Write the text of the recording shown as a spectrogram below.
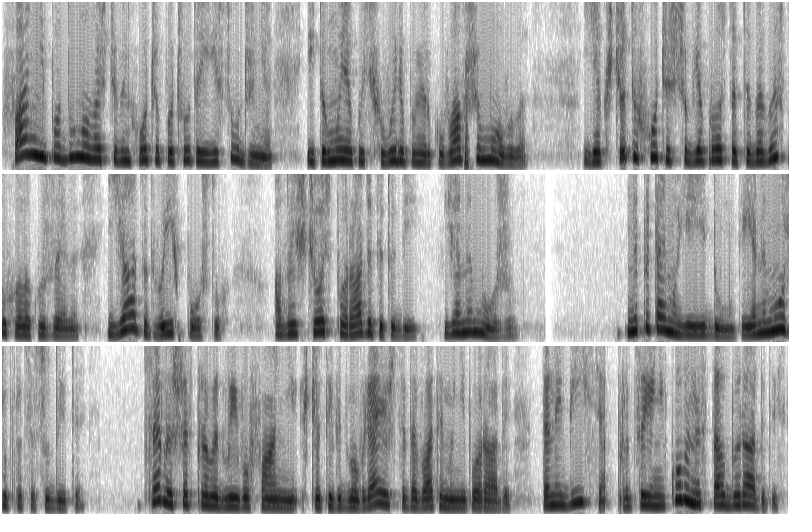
Фанні подумала, що він хоче почути її судження, і тому якусь хвилю поміркувавши, мовила Якщо ти хочеш, щоб я просто тебе вислухала, кузене, я до твоїх послуг, але щось порадити тобі я не можу. Не питай моєї думки, я не можу про це судити. Це лише справедливо, Фанні, що ти відмовляєшся давати мені поради. Та не бійся, про це я ніколи не став би радитись.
